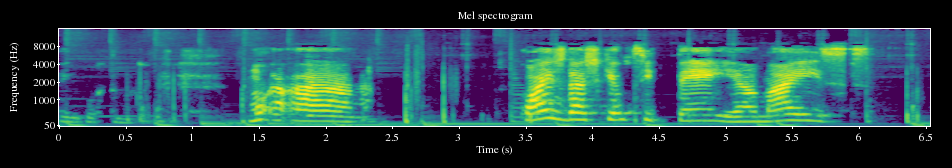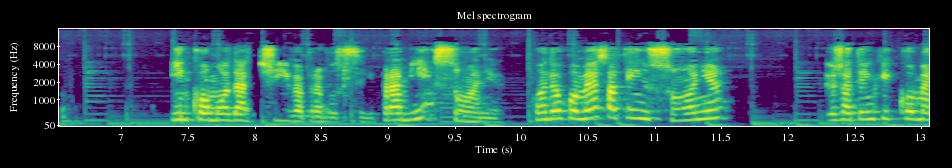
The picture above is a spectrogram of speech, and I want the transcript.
importante. A, a, quais das que eu citei a mais incomodativa para você? Para mim, é insônia. Quando eu começo a ter insônia, eu já tenho que come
